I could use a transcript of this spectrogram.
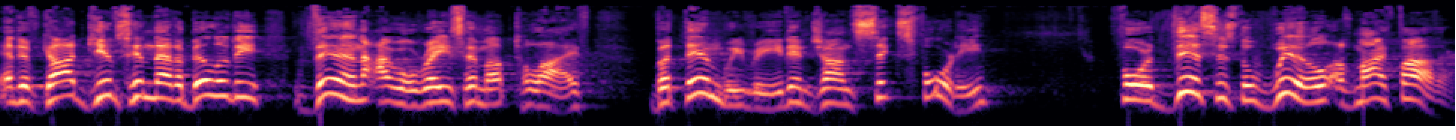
And if God gives him that ability, then I will raise him up to life. But then we read in John 6 40, For this is the will of my Father,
